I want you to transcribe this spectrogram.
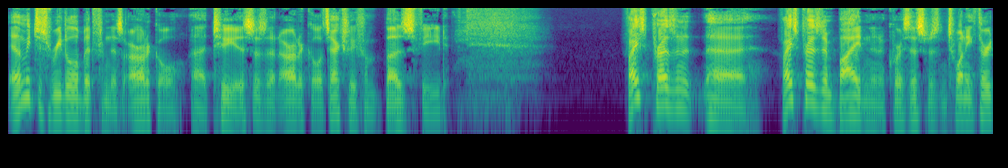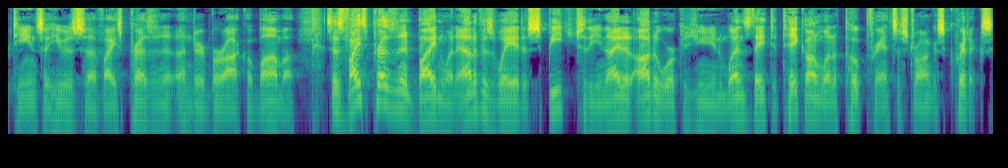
And let me just read a little bit from this article uh, to you. This is an article, it's actually from BuzzFeed. Vice President uh, Vice President Biden, and of course this was in 2013, so he was uh, vice president under Barack Obama, says Vice President Biden went out of his way at a speech to the United Auto Workers Union Wednesday to take on one of Pope Francis' strongest critics.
